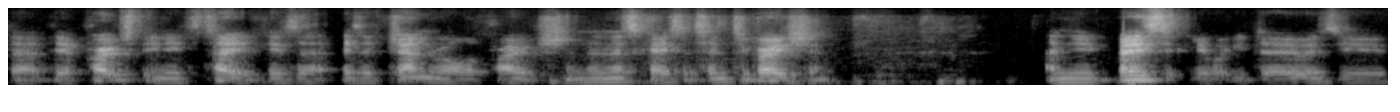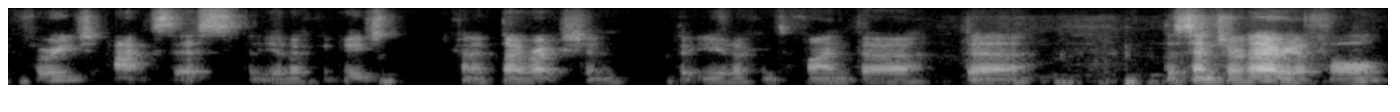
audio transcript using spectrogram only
the, the approach that you need to take is a, is a general approach. And in this case, it's integration. And you basically what you do is you, for each axis that you're looking, each kind of direction that you're looking to find the, the, the center of area for,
